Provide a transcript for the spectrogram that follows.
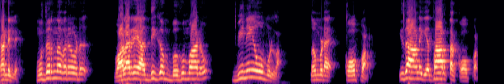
കണ്ടില്ലേ? മുതിർന്നവരോട് വളരെ അധികം ബഹുമാനവും വിനയവുമുള്ള നമ്മുടെ കോപ്പർ. ഇതാണ് യഥാർത്ഥ കോപ്പർ.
